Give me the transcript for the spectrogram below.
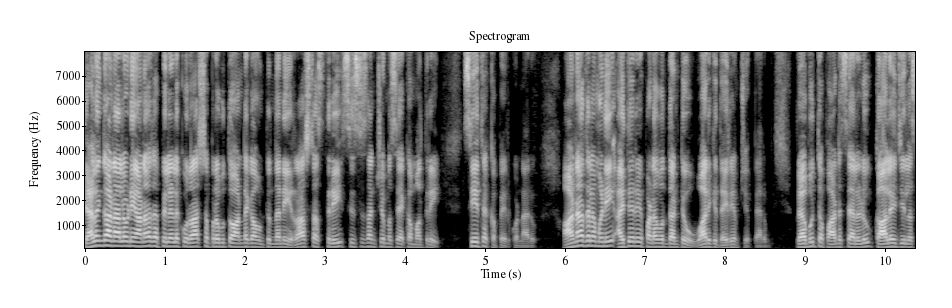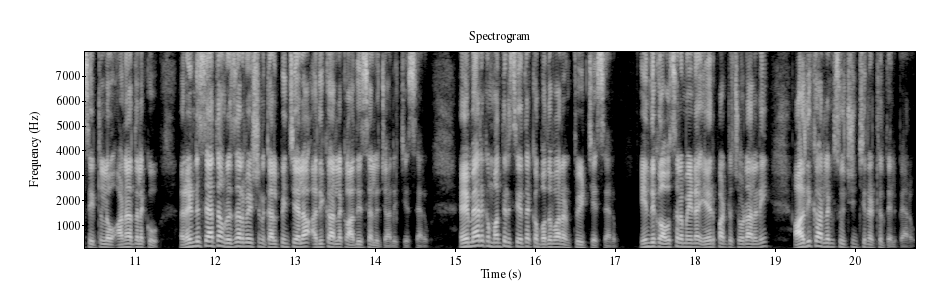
తెలంగాణలోని అనాథ పిల్లలకు రాష్ట్ర ప్రభుత్వం అండగా ఉంటుందని రాష్ట్ర స్త్రీ శిశు సంక్షేమ శాఖ మంత్రి సీతక్క పేర్కొన్నారు. అనాథలమని ఐధైర్యపడవద్దంటూ వారికి ధైర్యం చెప్పారు. ప్రభుత్వ పాఠశాలలు కాలేజీల సీట్లలో అనాథలకు రెండు శాతం రిజర్వేషన్ కల్పించేలా అధికారులకు ఆదేశాలు జారీ చేశారు. ఈ మేరకు మంత్రి సీతక్క బుధవారం ట్వీట్ చేశారు. ఇందుకు అవసరమైన ఏర్పాట్లు చూడాలని అధికారులకు సూచించినట్లు తెలిపారు.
